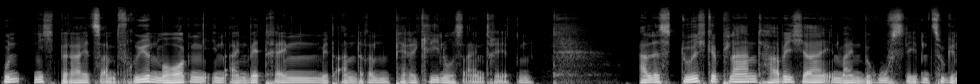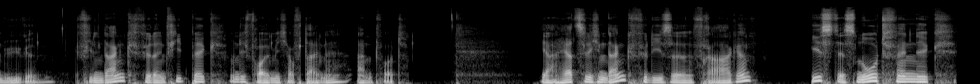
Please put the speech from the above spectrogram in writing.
und nicht bereits am frühen Morgen in ein Wettrennen mit anderen Peregrinos eintreten. Alles durchgeplant habe ich ja in meinem Berufsleben zu Genüge. Vielen Dank für dein Feedback und ich freue mich auf deine Antwort. Ja, herzlichen Dank für diese Frage. Ist es notwendig,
